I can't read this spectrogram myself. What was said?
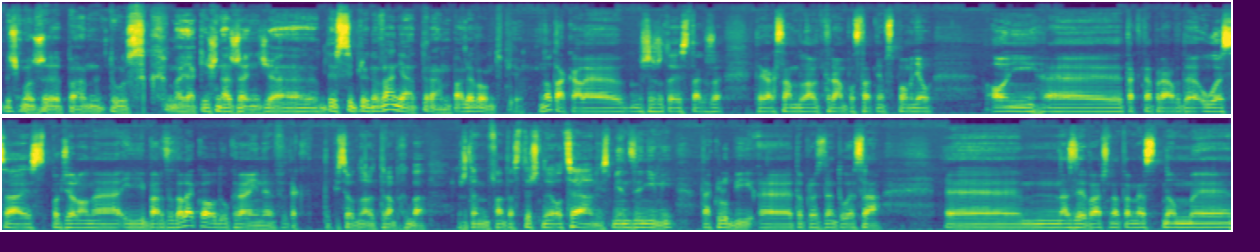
Być może pan Tusk ma jakieś narzędzia dyscyplinowania Trumpa, ale wątpię. No tak, ale myślę, że to jest tak, że tak jak sam Donald Trump ostatnio wspomniał, oni e, tak naprawdę USA jest podzielone i bardzo daleko od Ukrainy. Tak to pisał Donald Trump chyba, że ten fantastyczny ocean jest między nimi. Tak lubi e, to prezydent USA e, nazywać. Natomiast no, my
